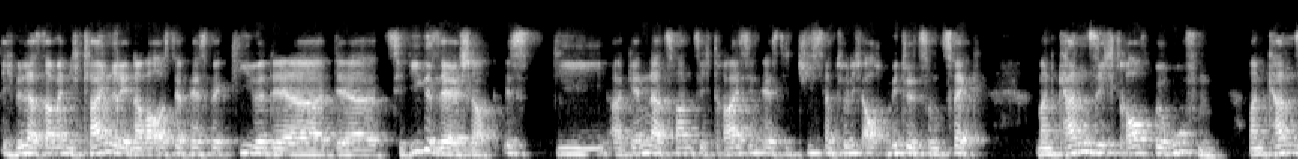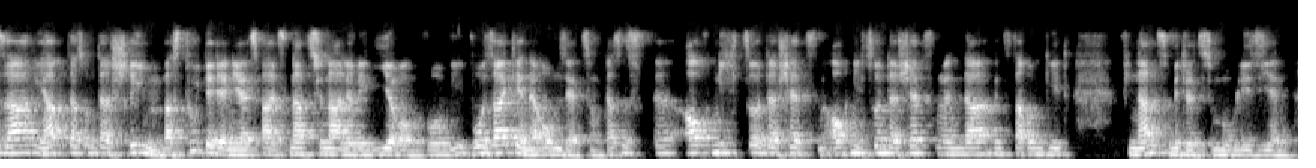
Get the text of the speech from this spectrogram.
ich will das damit nicht kleinreden, aber aus der Perspektive der, der Zivilgesellschaft ist die Agenda 2030 in SDGs natürlich auch Mittel zum Zweck. Man kann sich darauf berufen. Man kann sagen, ihr habt das unterschrieben. Was tut ihr denn jetzt als nationale Regierung? Wo, wie, wo seid ihr in der Umsetzung? Das ist äh, auch nicht zu unterschätzen, auch nicht zu unterschätzen, wenn da, es darum geht, Finanzmittel zu mobilisieren.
